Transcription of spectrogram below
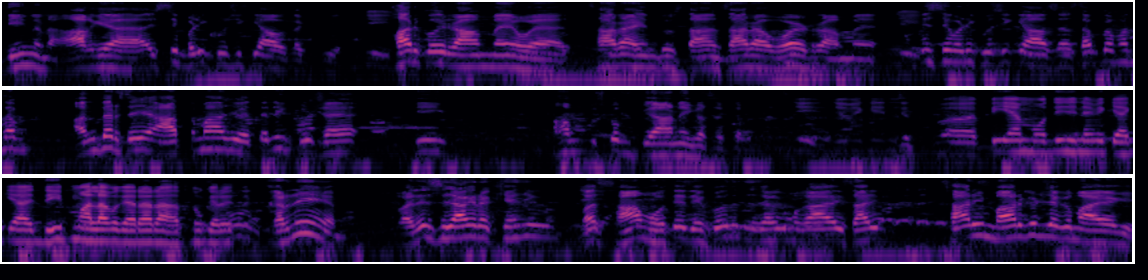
दिन न- आ गया है इससे बड़ी खुशी क्या हो सकती है जी हर कोई राममय हुआ है सारा हिंदुस्तान सारा वर्ल्ड राममय जी इससे बड़ी खुशी क्या हो सकती है सबका मतलब अंदर से आत्मा जो है इतनी खुश है कि हम उसको बयान नहीं कर सकते ਜੀ ਜਿਵੇਂ ਕਿ ਪੀਐਮ ਮੋਦੀ ਜੀ ਨੇ ਵੀ ਕਿਹਾ ਕਿ ਅੱਜ ਦੀਪਮਾਲਾ ਵਗੈਰਾ ਰਾਤ ਨੂੰ ਕਰੇ वो करने हैं पहले से सजा के रखे हैं जी बस शाम होते देखो तो जगमगा सारी सारी मार्केट जगमगाएगी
